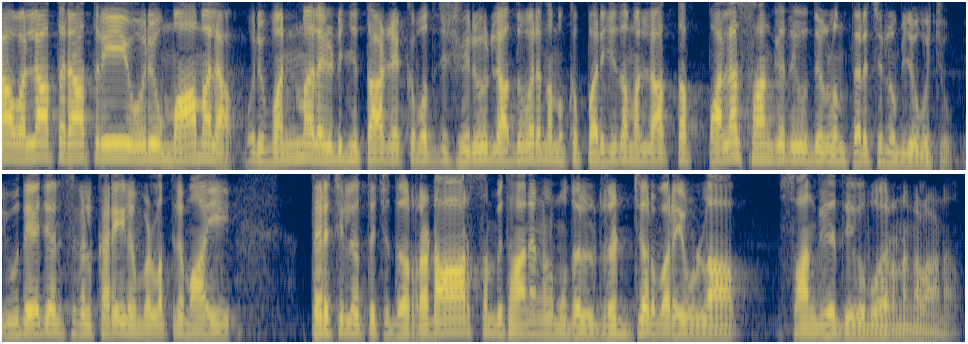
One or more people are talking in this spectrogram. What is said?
ആ വല്ലാത്ത രാത്രി ഒരു മാമല ഒരു വൻമല ഇടിഞ്ഞ് താഴേക്ക് പതിച്ച് ഷിരൂരിൽ അതുവരെ നമുക്ക് പരിചിതമല്ലാത്ത പല സാങ്കേതിക വിദ്യകളും തെരച്ചിലിന് ഉപയോഗിച്ചു. വിവിധ ഏജൻസികൾ കരയിലും വെള്ളത്തിലുമായി തെരച്ചിലെത്തിച്ചത് റഡാർ സംവിധാനങ്ങൾ മുതൽ റെഡ്ജർ വരെയുള്ള സാങ്കേതിക ഉപകരണങ്ങളാണ്.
